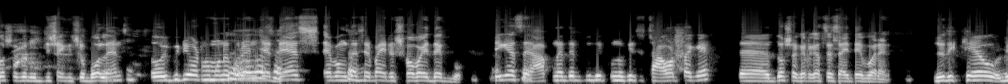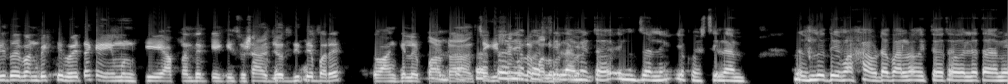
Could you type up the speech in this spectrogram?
দর্শকের উদ্দেশ্যে কিছু বলেন। তো ওই ভিডিওটা মনে করেন যে দেশ এবং দেশের বাইরে সবাই দেখব। ঠিক আছে? আপনাদের যদি কোনো কিছু চাওয়ার থাকে দর্শকের কাছে চাইতে পারেন। যদি কেউ হৃদয়বান ব্যক্তি হয়ে থাকে এমন কি আপনাদেরকে কিছু সাহায্য দিতে পারে তো আঙ্কেলের পাটা চিকিৎসা করলে ভালো হতে আমি তো একজন ইয়ে করছিলাম যদি আমার খাওয়াটা ভালো হইতো তাহলে তো আমি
